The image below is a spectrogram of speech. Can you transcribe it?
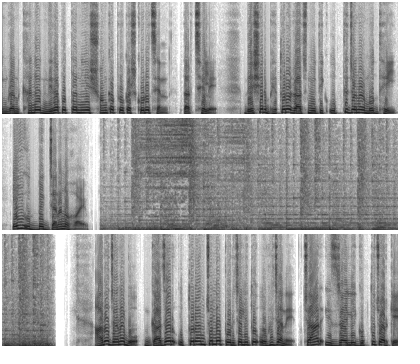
ইমরান খানের নিরাপত্তা নিয়ে শঙ্কা প্রকাশ করেছেন তার ছেলে। দেশের ভেতরের রাজনৈতিক উত্তেজনার মধ্যেই এই উদ্বেগ জানানো হয়। আরও জানাব, গাজার উত্তরাঞ্চলে পরিচালিত অভিযানে চার ইসরায়েলি গুপ্তচরকে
